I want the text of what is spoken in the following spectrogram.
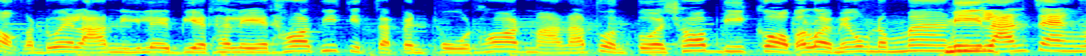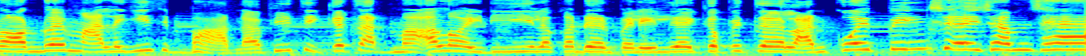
ต่อกันด้วยร้านนี้เลยเบียร์ทะเลทอดพี่จิตรจะเป็นปูทอดมานะส่วนตัวชอบดีกรอบอร่อยไม่อมน้ำมันมีร้านแจงร้อนด้วยไม้ละ 20 บาทนะ พี่จิตรก็จัดมาอร่อยดี แล้วก็เดินไปเรื่อยๆ ก็ไปเจอร้านกล้วยปิ้งเชยชำแช่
